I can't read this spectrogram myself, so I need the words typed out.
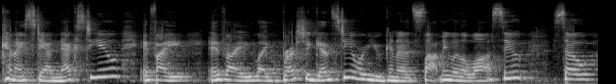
Can I stand next to you? If I if I like brush against you, are you gonna slap me with a lawsuit? So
